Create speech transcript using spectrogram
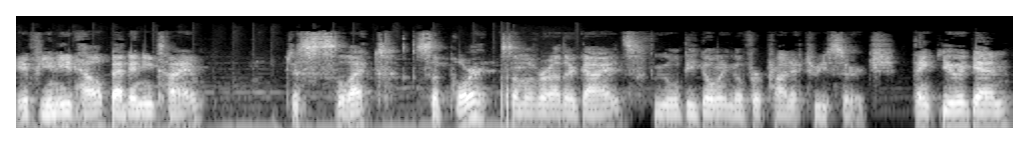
If you need help at any time, just select support. Some of our other guides, we will be going over product research. Thank you again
